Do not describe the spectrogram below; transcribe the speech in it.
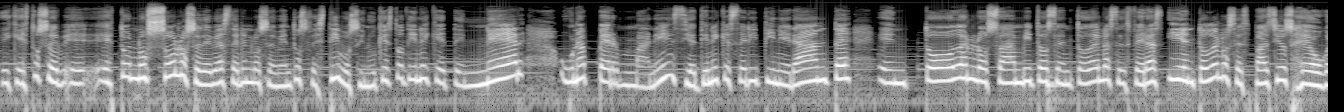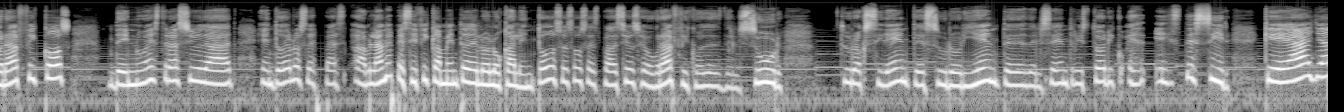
es que esto, se, eh, esto no solo se debe hacer en los eventos festivos, sino que esto tiene que tener una permanencia, tiene que ser itinerante en todos los ámbitos, en todas las esferas y en todos los espacios geográficos de nuestra ciudad, en todos los espacios, hablando específicamente de lo local, en todos esos espacios geográficos, desde el sur, suroccidente, suroriente, desde el centro histórico. Es, decir, que haya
